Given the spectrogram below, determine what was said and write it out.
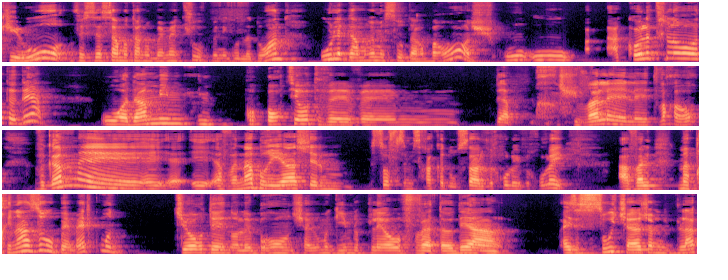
כי הוא, וזה שם אותנו באמת שוב, בניגוד לדורנט, הוא לגמרי מסודר בראש. הוא, הוא, הכל אצלו, אתה יודע, הוא אדם עם, עם פרופורציות וחשיבה לטווח ארוך, וגם אה, אה, אה, הבנה בריאה של בסוף זה משחק כדורסל וכולי וכולי, אבל מהבחינה הזו הוא באמת כמו ג'ורדן או לברון שהיו מגיעים לפלייאוף ואתה יודע איזה סוויץ' היה שם נדלק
